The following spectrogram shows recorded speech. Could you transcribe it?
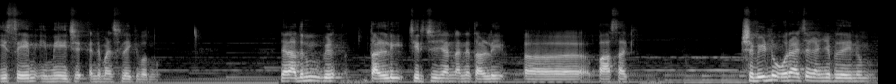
ഈ സെയിം ഇമേജ് എന്റെ മനസ്സിലേക്ക് വന്നു. ഞാൻ അതിനും തള്ളി ചിരിച്ച് ഞാൻ എന്നെ തള്ളി പാസ്സാക്കി. പക്ഷെ വീണ്ടും ഒരാഴ്ച കഴിഞ്ഞപ്പോഴത്തേനും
